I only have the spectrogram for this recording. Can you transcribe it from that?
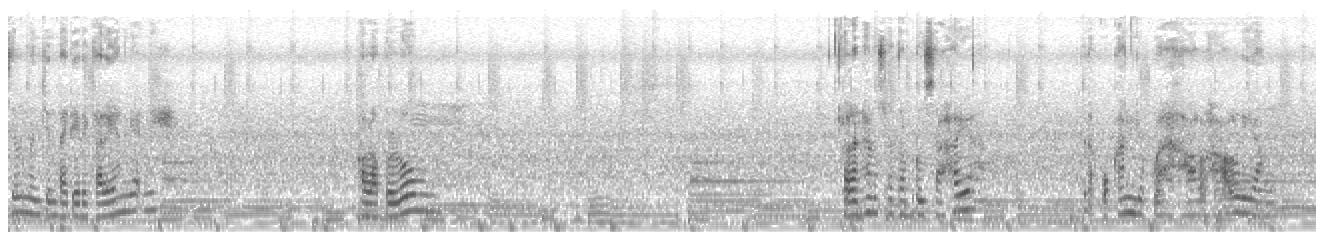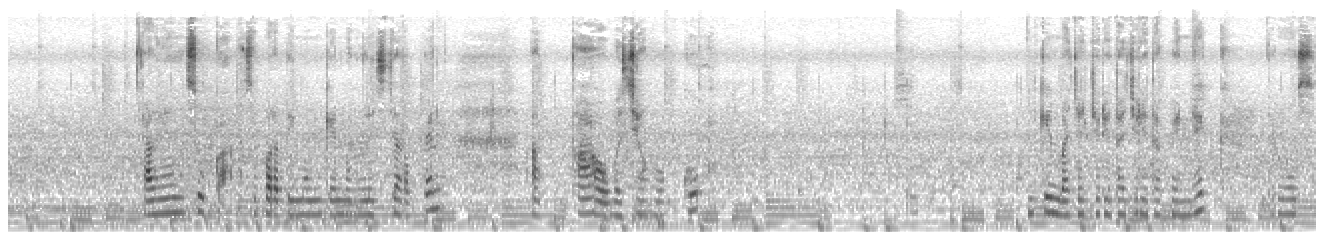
berhasil mencintai diri kalian gak nih? Kalau belum kalian harus tetap berusaha ya. Lakukan juga hal-hal yang kalian suka seperti mungkin menulis cerpen atau baca buku. Mungkin baca cerita-cerita pendek terus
